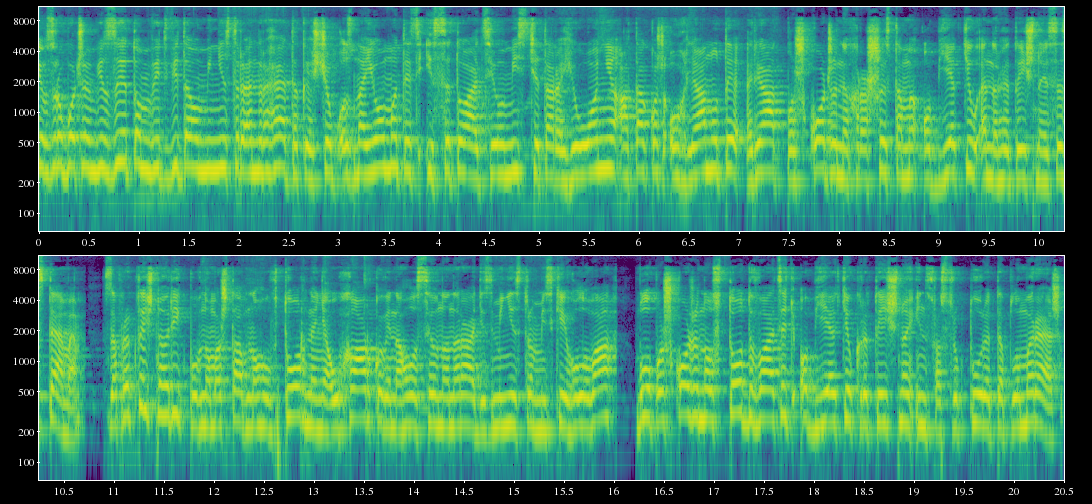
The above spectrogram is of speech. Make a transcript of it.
Харків з робочим візитом відвідав міністр енергетики, щоб ознайомитись із ситуацією у місті та регіоні, а також оглянути ряд пошкоджених рашистами об'єктів енергетичної системи. За практично рік повномасштабного вторгнення у Харкові наголосив на нараді з міністром міський голова. Було пошкоджено 120 об'єктів критичної інфраструктури тепломереж.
